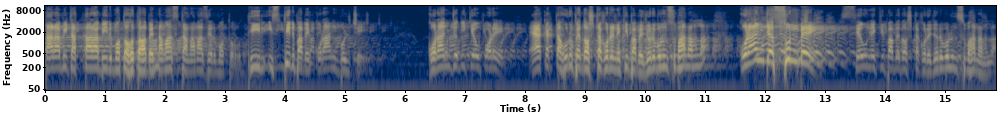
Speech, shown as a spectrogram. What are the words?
তারাবিটা তারাবির মতো হতে হবে, নামাজটা নামাজের মতো। ধীর স্থির ভাবে কোরআন বলছে। কোরআন যদি কেউ পড়ে, এক একটা হুরুপে দশটা করে নেকি পাবে। জোরে বলুন সুবহান আল্লাহ কোরআন যে শুনবে, সেও নেকি পাবে দশটা করে। জোরে বলুন সুবহান আল্লাহ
